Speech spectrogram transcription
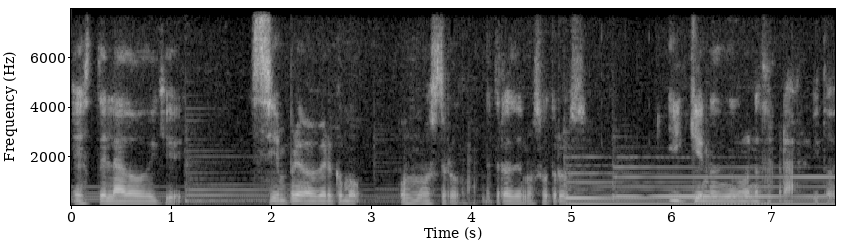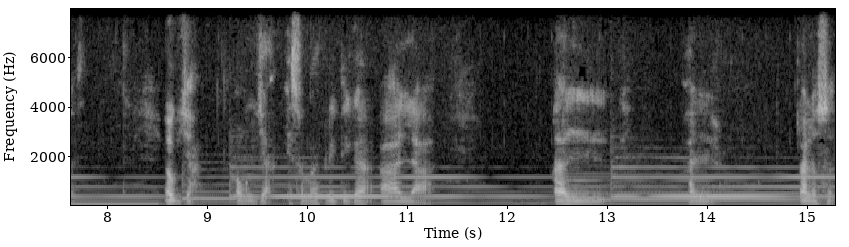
este lado de que siempre va a haber como un monstruo detrás de nosotros y que nos, van a separar y todo esto. Oh ya, oh ya, es una crítica a la al al a, los,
